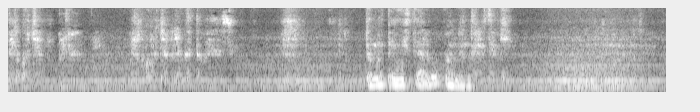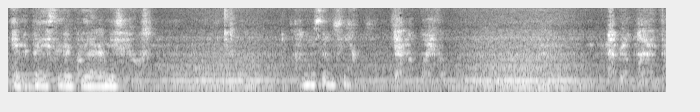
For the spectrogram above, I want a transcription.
Escúchame. Escúchame lo que te voy a decir. Tú me pediste algo cuando entraste pediste que cuidara a mis hijos. ¿A los hijos? Ya no puedo. Me habló Marta.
